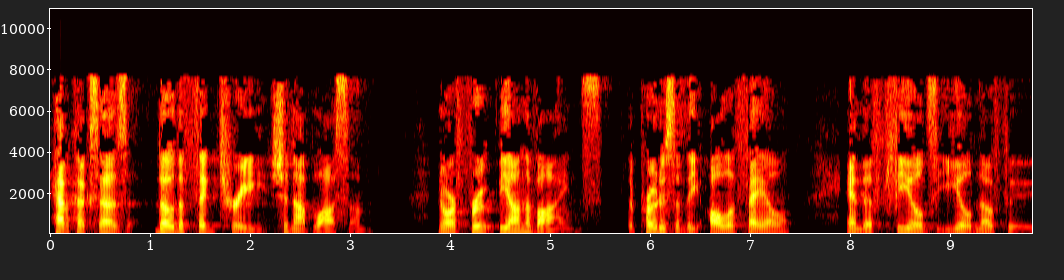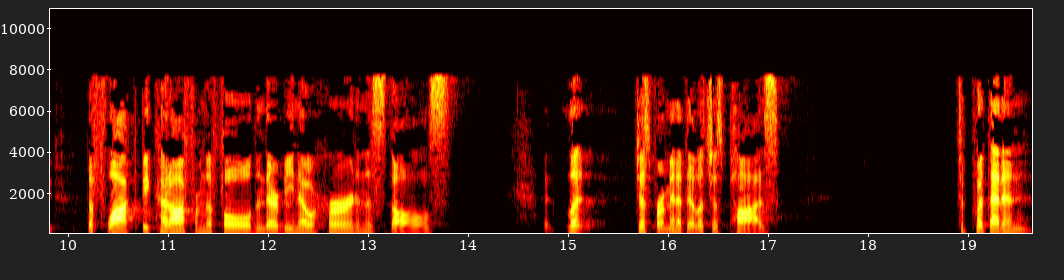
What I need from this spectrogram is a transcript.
Habakkuk says, Though the fig tree should not blossom, nor fruit be on the vines, the produce of the olive fail, and the fields yield no food, the flock be cut off from the fold, and there be no herd in the stalls. Let, just for a minute there, let's just pause. To put that in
